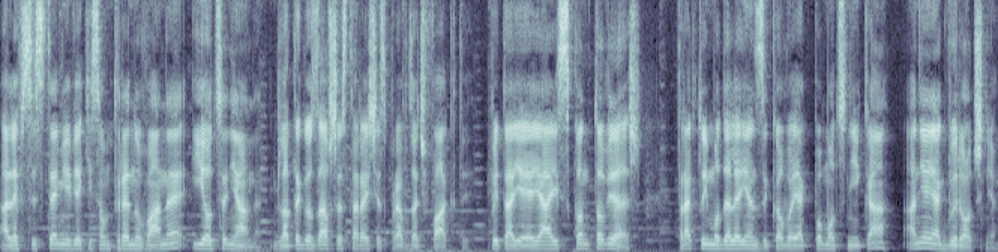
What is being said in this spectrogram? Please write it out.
ale w systemie, w jaki są trenowane i oceniane. Dlatego zawsze staraj się sprawdzać fakty. Pytaj AI, skąd to wiesz? Traktuj modele językowe jak pomocnika, a nie jak wyrocznie.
